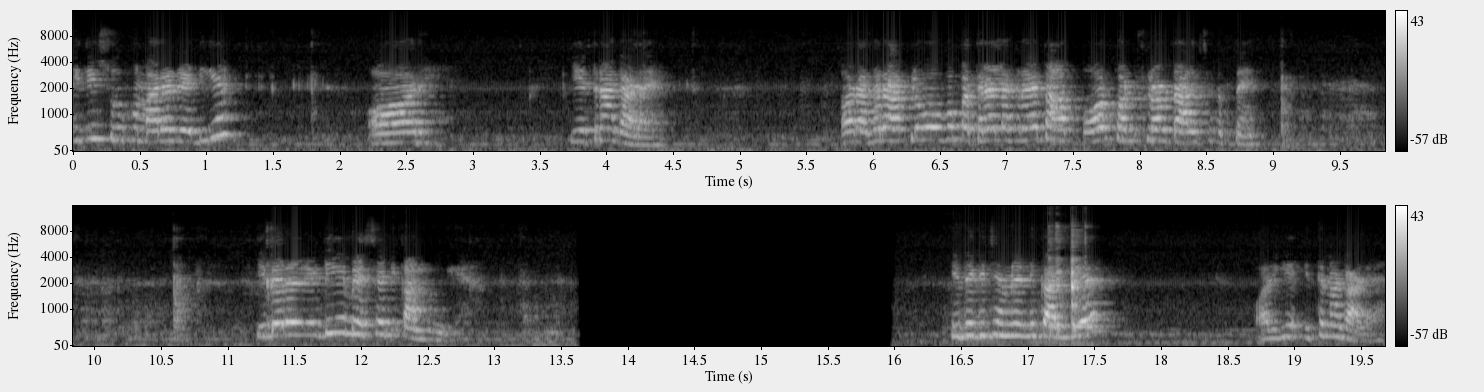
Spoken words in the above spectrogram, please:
देखिए जी सूप हमारा रेडी है और ये इतना गाढ़ा है। और अगर आप लोगों को पतला लग रहा है तो आप और कॉर्नफ्लावर डाल सकते हैं। ये मेरा रेडी है, मैं इसे निकाल लूँगी। ये देखिए हमने निकाल लिया और ये इतना गाढ़ा है।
